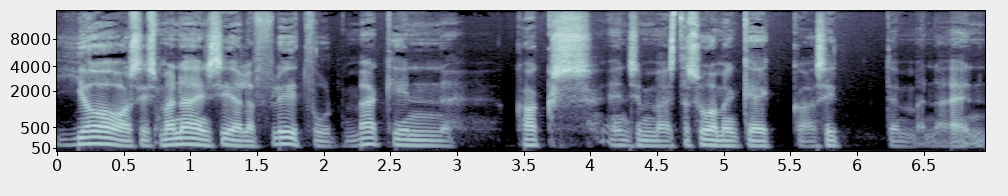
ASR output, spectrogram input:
Joo, siis mä näin siellä Fleetwood Macin kaksi ensimmäistä Suomen keikkaa. Sitten mä näin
